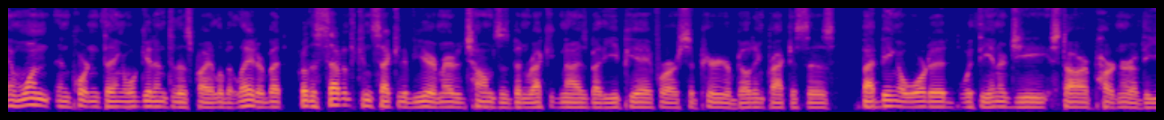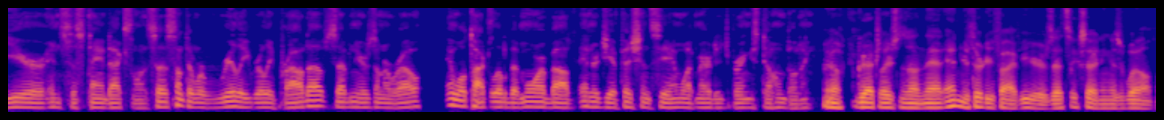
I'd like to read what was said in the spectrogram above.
And one important thing, and we'll get into this probably a little bit later, but for the seventh consecutive year, Meritage Homes has been recognized by the EPA for our superior building practices by being awarded with the Energy Star Partner of the Year in Sustained Excellence. So it's something we're really, really proud of seven years in a row. And we'll talk a little bit more about energy efficiency and what Meritage brings to home building. Well, congratulations on that and your 35 years. That's exciting as well.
